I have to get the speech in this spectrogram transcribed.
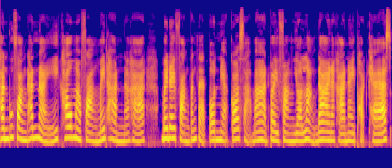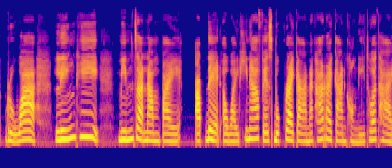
่านผู้ฟังท่านไหนเข้ามาฟังไม่ทันนะคะ ไม่ได้ฟังตั้งแต่ต้นเนี่ย ก็สามารถไปฟังย้อนหลังได้นะคะในพอดแคสต์หรือว่าลิงก์ที่มิมจะนำไปอัปเดตเอาไว้ที่หน้า Facebook รายการนะคะ รายการของดีทั่วไทย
